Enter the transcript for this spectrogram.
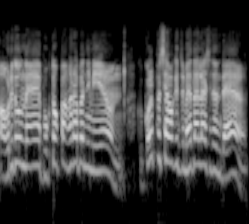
어, 우리 동네 복덕방 할아버님이 그 골프채 확인 좀 해달라 하시는데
